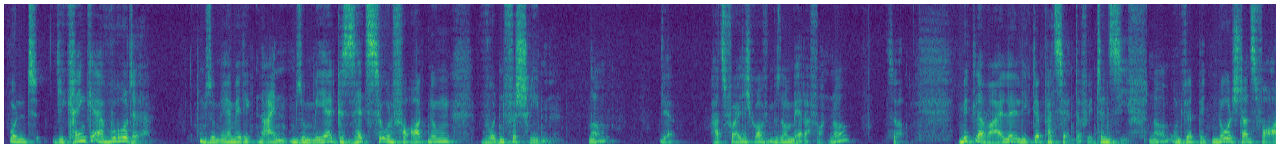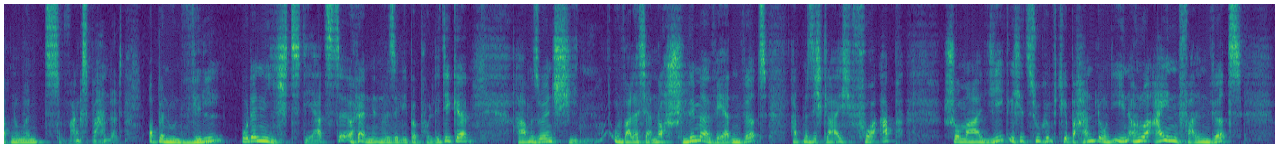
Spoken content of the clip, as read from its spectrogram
Und je kränker er wurde, umso mehr, Medik nein, umso mehr Gesetze und Verordnungen wurden verschrieben. Ne? Ja, hat es vorher nicht geholfen, umso mehr davon. Ne? So. Mittlerweile liegt der Patient auf Intensiv ne, und wird mit Notstandsverordnungen zwangsbehandelt. Ob er nun will oder nicht. Die Ärzte, oder nennen wir sie lieber Politiker, haben so entschieden. Und weil es ja noch schlimmer werden wird, hat man sich gleich vorab schon mal jegliche zukünftige Behandlung, die Ihnen auch nur einfallen wird,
